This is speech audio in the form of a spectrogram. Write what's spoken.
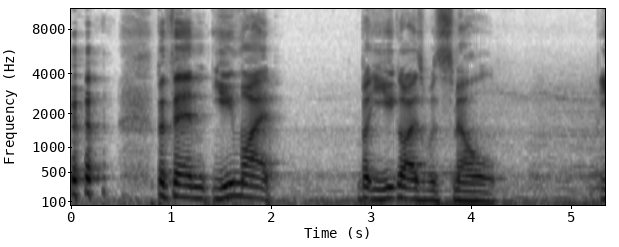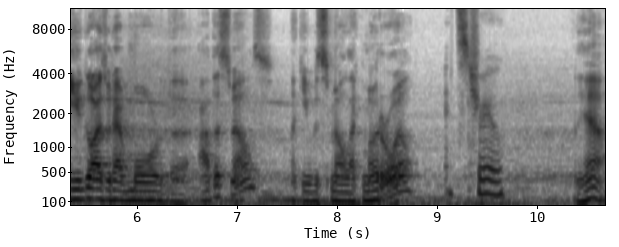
But then you might, but you guys would smell. You guys would have more of the other smells. Like you would smell like motor oil. it's true. Yeah,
